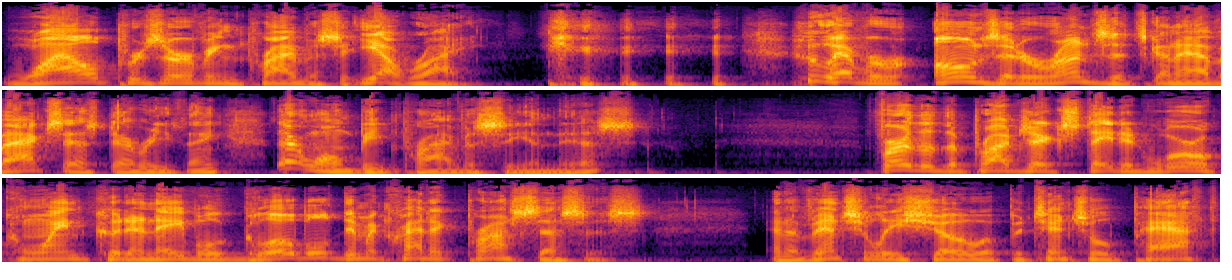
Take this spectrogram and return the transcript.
while preserving privacy. Yeah, right. Whoever owns it or runs it's going to have access to everything. There won't be privacy in this. Further, the project stated WorldCoin could enable global democratic processes and eventually show a potential path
